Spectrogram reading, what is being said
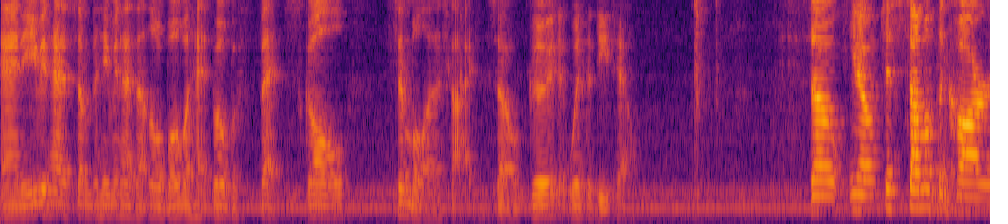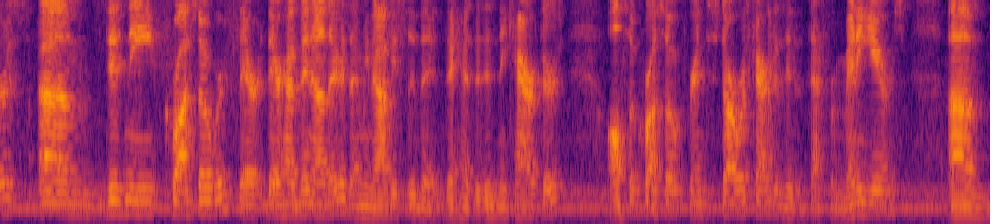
And he even has some. He even has that little Boba, Boba Fett skull symbol on the side. So good with the detail. So you know, just some of the cars, um, Disney crossovers. There, there have been others. I mean, obviously they, they had the Disney characters also crossover into Star Wars characters. They did that for many years. Um,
